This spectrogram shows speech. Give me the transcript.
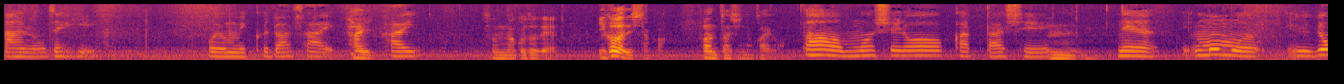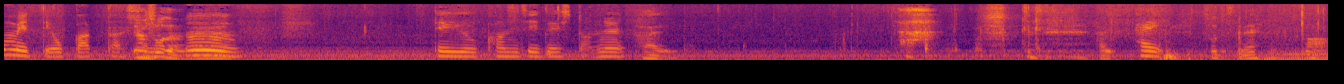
あのぜひお読みください。はい。はい。そんなことでいかがでしたか？ファンタジーの会話。ああ面白かったし、うん。ねえもも読めてよかったし。いやそうだよね。うん、っていう感じでしたね。はい。はい。はい。そうですね。まあ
